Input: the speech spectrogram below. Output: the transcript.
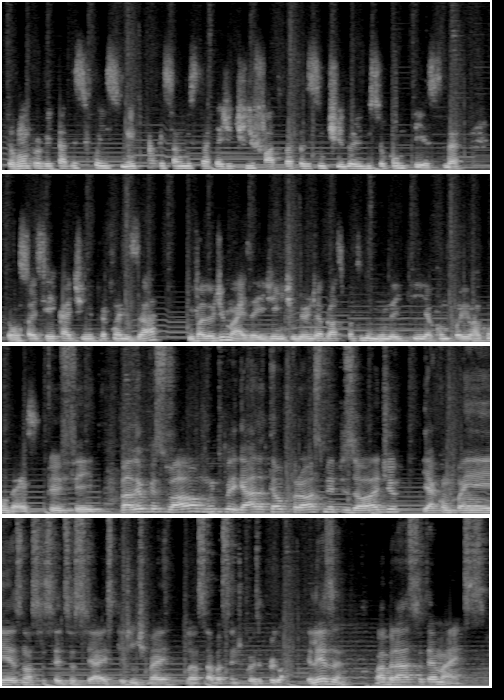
Então, vamos aproveitar desse conhecimento para pensar numa estratégia que de fato vai fazer sentido aí no seu contexto, né? Então, só esse recadinho para finalizar. E valeu demais aí, gente. Um grande abraço para todo mundo aí que acompanha a conversa. Perfeito. Valeu, pessoal. Muito obrigado. Até o próximo episódio. E acompanhe aí as nossas redes sociais que a gente vai lançar bastante coisa por lá. Beleza? Um abraço, até mais.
